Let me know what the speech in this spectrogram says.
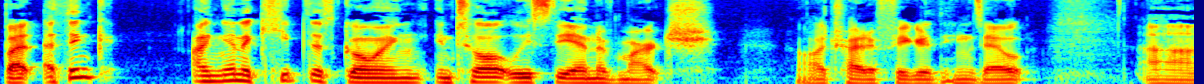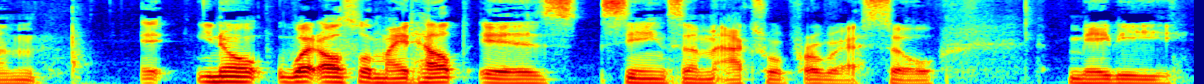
But I think I'm going to keep this going until at least the end of March. I'll try to figure things out. Um, it, you know what also might help is seeing some actual progress. So maybe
